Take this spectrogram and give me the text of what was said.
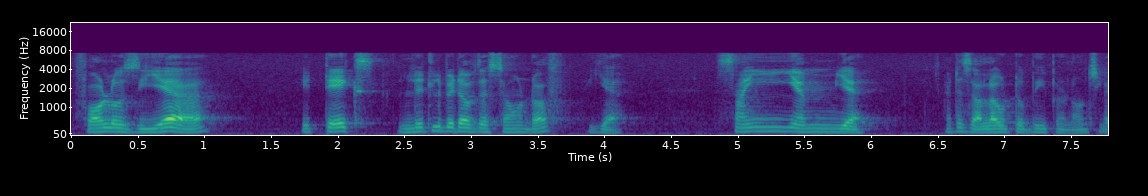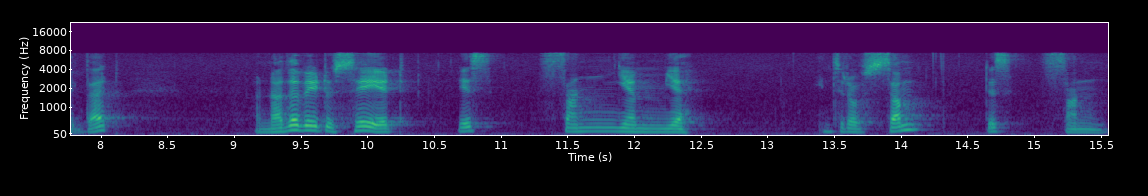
follows ya it takes little bit of the sound of ya sanyamya it is allowed to be pronounced like that. Another way to say it is sanyamya. Instead of sam it is san.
